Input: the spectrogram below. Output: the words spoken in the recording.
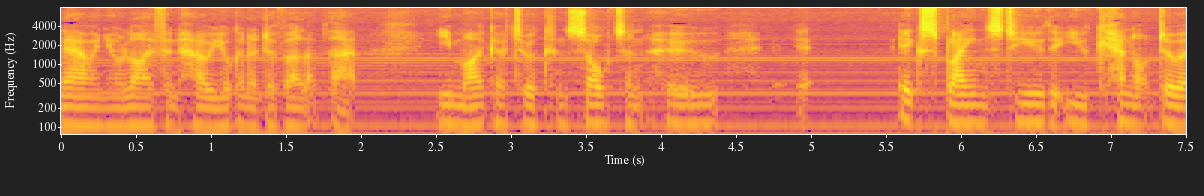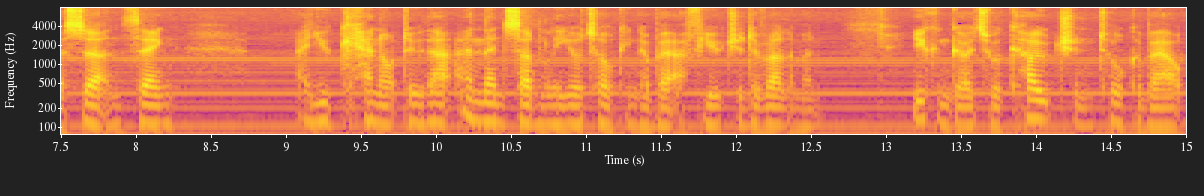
now in your life and how you're going to develop that. You might go to a consultant who explains to you that you cannot do a certain thing and you cannot do that, and then suddenly you're talking about a future development. You can go to a coach and talk about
